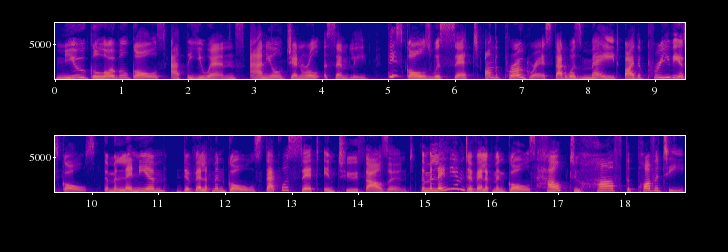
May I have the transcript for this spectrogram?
new global goals at the UN's annual General Assembly. These goals were set on the progress that was made by the previous goals, the Millennium Development Goals that was set in 2000. The Millennium Development Goals help to halve the poverty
